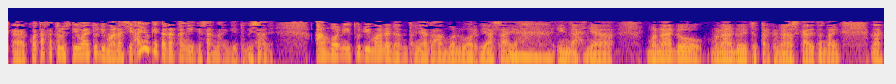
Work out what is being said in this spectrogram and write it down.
Eh, kota Katulistiwa itu di mana sih? Ayo kita datangi ke sana gitu misalnya. Ambon itu di mana dan ternyata Ambon luar biasa ya. Indahnya Manado, Manado itu terkenal sekali tentang. Nah,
